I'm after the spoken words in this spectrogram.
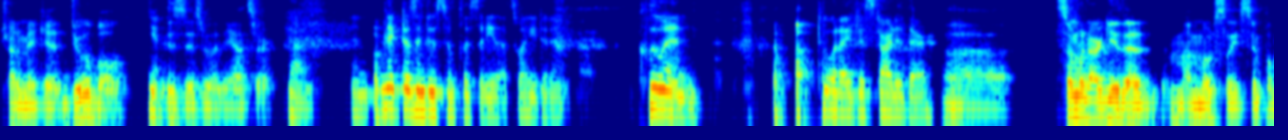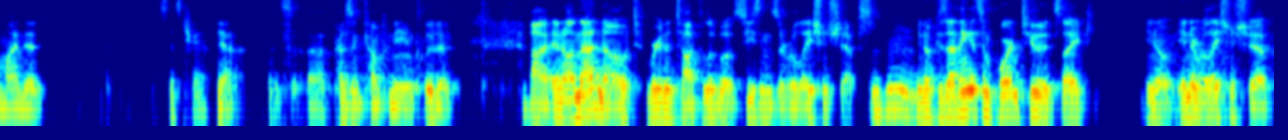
trying to make it doable Yes. is, is really the answer. Yeah. And Okay. Nick doesn't do simplicity. That's why he didn't clue in to what I just started there. Uh, some would argue that I'm mostly simple minded, This is true. Yeah. It's, uh, present company included. Uh, and on that note, we're going to talk a little about seasons of relationships. Mhm. you know because i think it's important too it's like you know in a relationship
